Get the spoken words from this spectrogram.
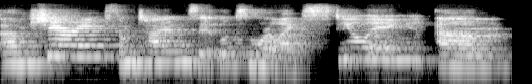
um, sharing. Sometimes it looks more like stealing. Um,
